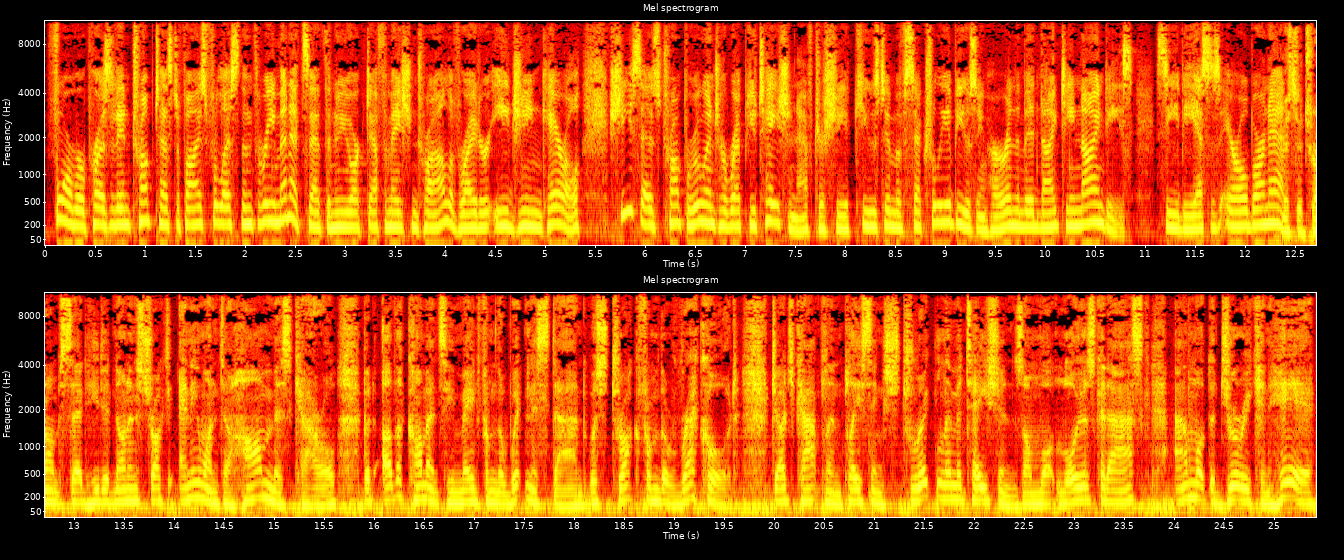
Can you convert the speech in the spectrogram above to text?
Former President Trump testifies for less than three minutes at the New York defamation trial of writer E. Jean Carroll. She says Trump ruined her reputation after she accused him of sexually abusing her in the mid 1990s. CBS's Errol Barnett. Mr. Trump said he did not instruct anyone to harm Miss Carroll, but other comments he made from the witness stand were struck from the record. Judge Kaplan placing strict limitations on what lawyers could ask and what the jury can hear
